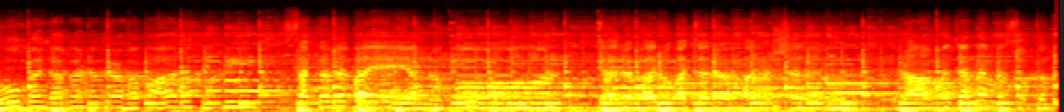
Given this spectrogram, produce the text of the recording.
યોગ, લગ્ન, ગ્રહ પાર્થિકી સકલ ભય અનુકૂળ ચર હરુ અચર હર્ષ રામ જન્મ સુખ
